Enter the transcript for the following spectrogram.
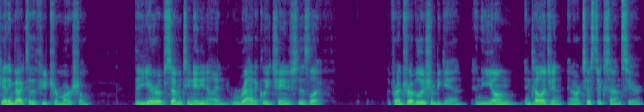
Getting back to the future Marshal, the year of 1789 radically changed his life. The French Revolution began, and the young, intelligent, and artistic Saint Cyr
